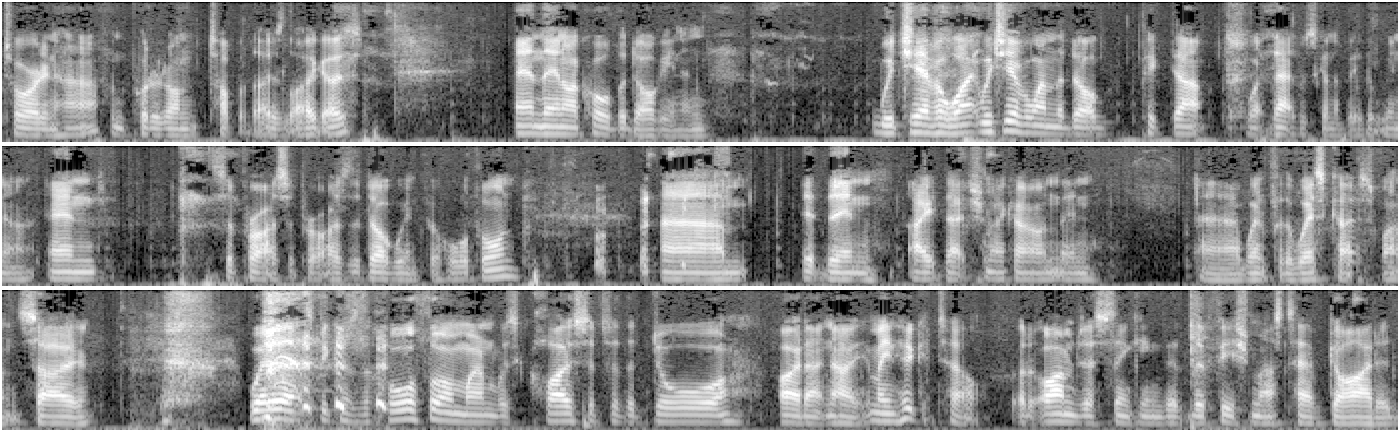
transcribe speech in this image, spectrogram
tore it in half, and put it on top of those logos. And then I called the dog in, and whichever one, whichever one the dog picked up, that was going to be the winner. And surprise, surprise, the dog went for Hawthorn. Um, it then ate that schmacko and then uh, went for the West Coast one. So whether that's because the Hawthorn one was closer to the door, I don't know. I mean, who could tell? But I'm just thinking that the fish must have guided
